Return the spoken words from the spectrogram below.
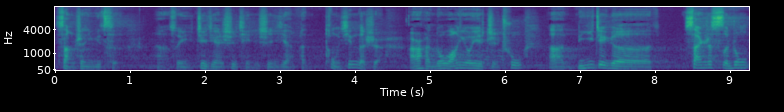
丧生于此啊，所以这件事情是一件很痛心的事。而很多网友也指出啊，离这个三十四中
